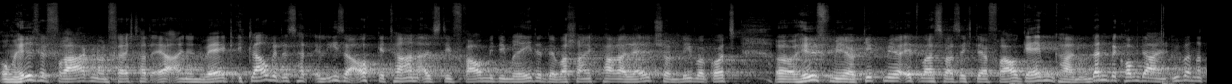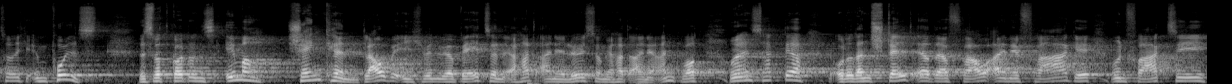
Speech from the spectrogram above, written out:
um Hilfe fragen und vielleicht hat er einen Weg. Ich glaube, das hat Elisa auch getan, als die Frau mit ihm redete, wahrscheinlich parallel schon, lieber Gott, äh, hilf mir, gib mir etwas, was ich der Frau geben kann. Und dann bekommt er einen übernatürlichen Impuls. Das wird Gott uns immer schenken, glaube ich, wenn wir beten. Er hat eine Lösung, er hat eine Antwort. Und dann sagt er, oder dann stellt er der Frau eine Frage und fragt sie,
